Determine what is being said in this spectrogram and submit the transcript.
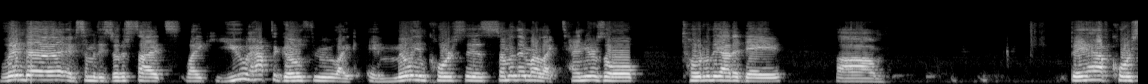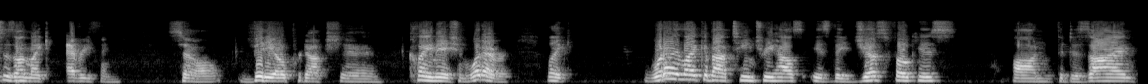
Lynda and some of these other sites, like you have to go through like a million courses. Some of them are like 10 years old, totally out of date. Um, they have courses on like everything. So video production, claymation, whatever. Like what I like about Team Treehouse is they just focus on the design,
